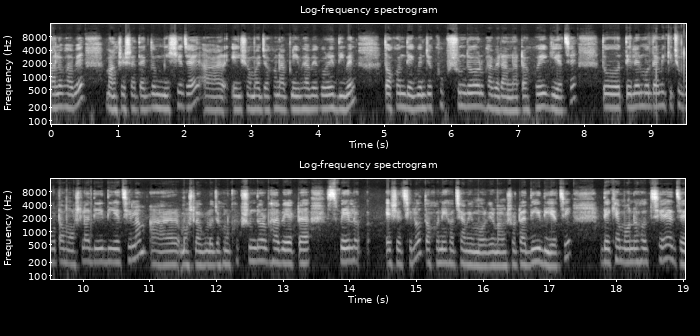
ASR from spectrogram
ভালোভাবে মাংসের সাথে একদম মিশে যায়। আর এই সময় যখন আপনি এইভাবে করে দিবেন, তখন দেখবেন যে খুব সুন্দরভাবে রান্নাটা হয়ে গিয়েছে। তো তেলের মধ্যে আমি কিছু গোটা মশলা দিয়ে দিয়েছিলাম। আর মশলাগুলো যখন খুব সুন্দরভাবে একটা স্মেল এসেছিল, তখনই হচ্ছে আমি মুরগির মাংসটা দিয়ে দিয়েছি। দেখে মনে হচ্ছে যে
